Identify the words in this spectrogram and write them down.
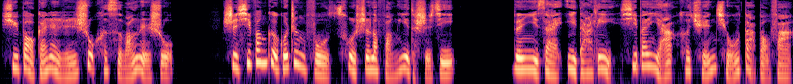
虚报感染人数和死亡人数，使西方各国政府错失了防疫的时机，瘟疫在意大利、西班牙和全球大爆发。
